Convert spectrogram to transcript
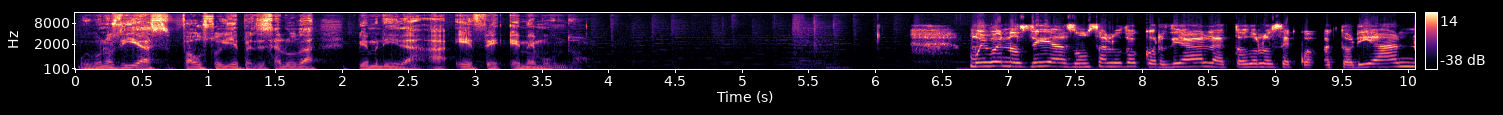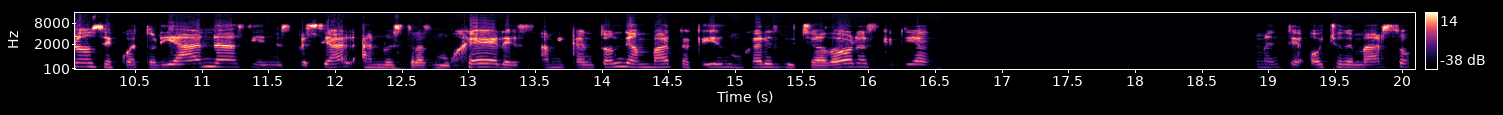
Muy buenos días. Fausto Yepes de saluda. Bienvenida a FM Mundo. Muy buenos días, un saludo cordial a todos los ecuatorianos, ecuatorianas y en especial a nuestras mujeres, a mi cantón de Ambato, aquellas mujeres luchadoras que el día 8 de marzo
